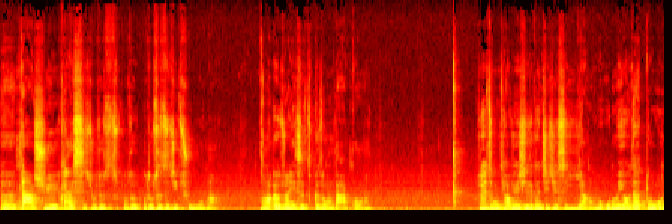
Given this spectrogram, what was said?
呃大学开始，我就我都我都是自己出的嘛，然后二专也是各种打工，所以整个条件其实跟姐姐是一样，我我没有再多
